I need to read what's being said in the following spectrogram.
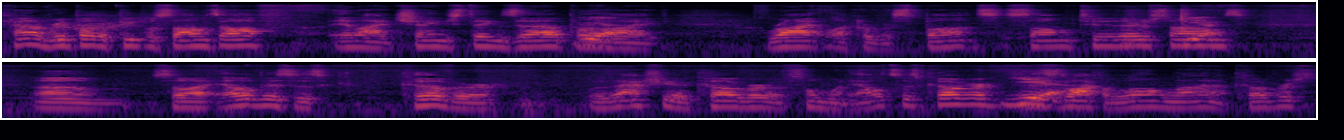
kind of rip other people's songs off and like change things up or Yeah. like write like a response song to their songs. Um, so like Elvis's cover was actually a cover of someone else's cover. Yeah. It's like a long line of covers.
